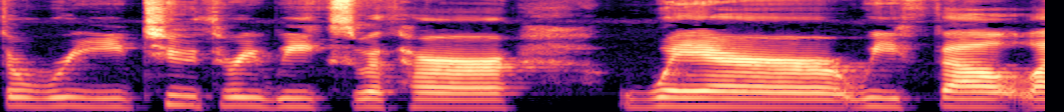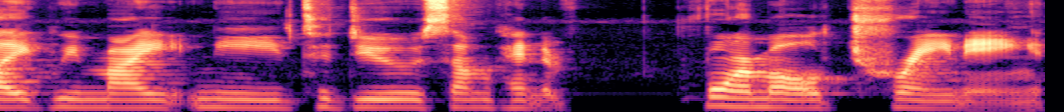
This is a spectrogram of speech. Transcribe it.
three, two, three weeks with her where we felt like we might need to do some kind of formal training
